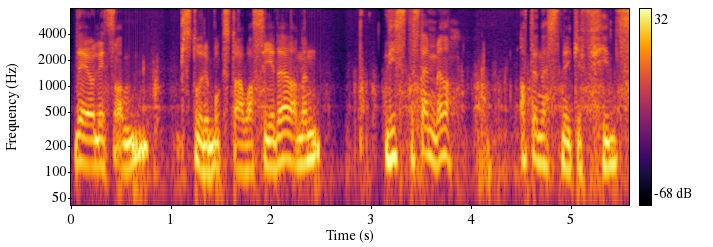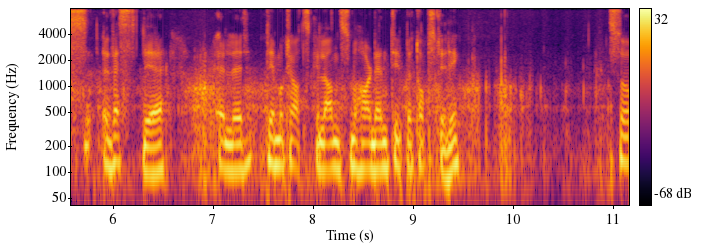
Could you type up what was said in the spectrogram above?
Det er jo litt sånn store bokstaver å si det, da, men hvis det stemmer, da, at det nesten ikke fins vestlige eller demokratiske land som har den type toppstyring, så,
